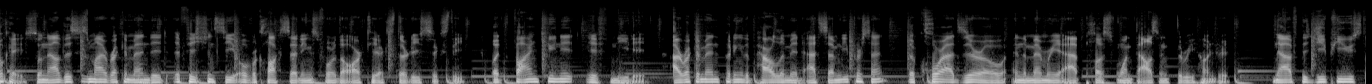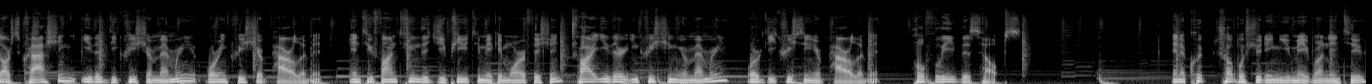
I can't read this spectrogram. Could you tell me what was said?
Okay, so now this is my recommended efficiency overclock settings for the RTX 3060, but fine tune it if needed. I recommend putting the power limit at 70%, the core at 0, and the memory at plus 1300. Now, if the GPU starts crashing, either decrease your memory or increase your power limit. And to fine tune the GPU to make it more efficient, try either increasing your memory or decreasing your power limit. Hopefully this helps. In a quick troubleshooting you may run into,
